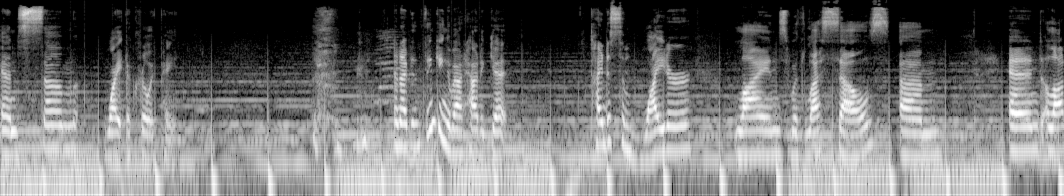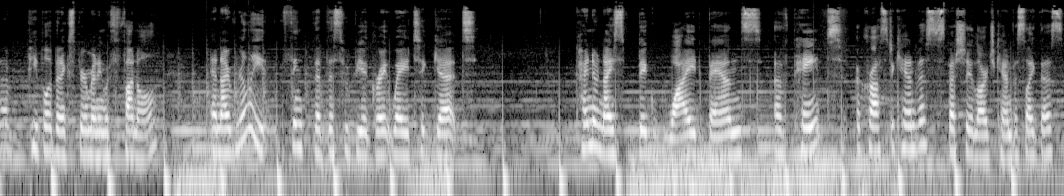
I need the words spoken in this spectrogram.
and some white acrylic paint. and I've been thinking about how to get kind of some whiter lines with less cells. Um, and a lot of people have been experimenting with funnel. And I really think that this would be a great way to get kind of nice big wide bands of paint across a canvas, especially a large canvas like this.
